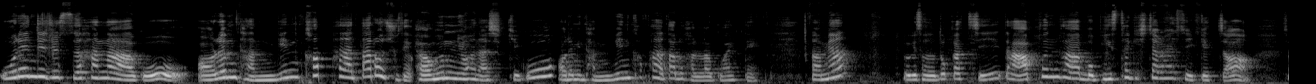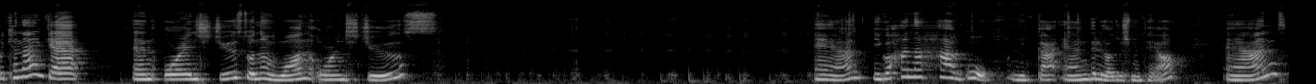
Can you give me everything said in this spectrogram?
오렌지 주스 하나하고 얼음 담긴 컵 하나 따로 주세요. 병음료 하나 시키고 얼음이 담긴 컵 하나 따로 달라고 할 때. 그러면 여기서도 똑같이 다 아픈 사뭐 비슷하게 시작을 할 수 있겠죠. So can I get an orange juice 또는 one orange juice? and 이거 하나 하고니까 and를 넣어주시면 돼요. and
